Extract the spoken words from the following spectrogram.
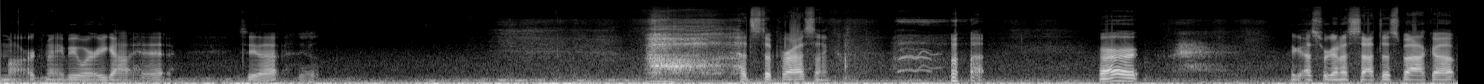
mark maybe where he got hit. See that? Yeah. That's depressing. Alright. I guess we're gonna set this back up.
